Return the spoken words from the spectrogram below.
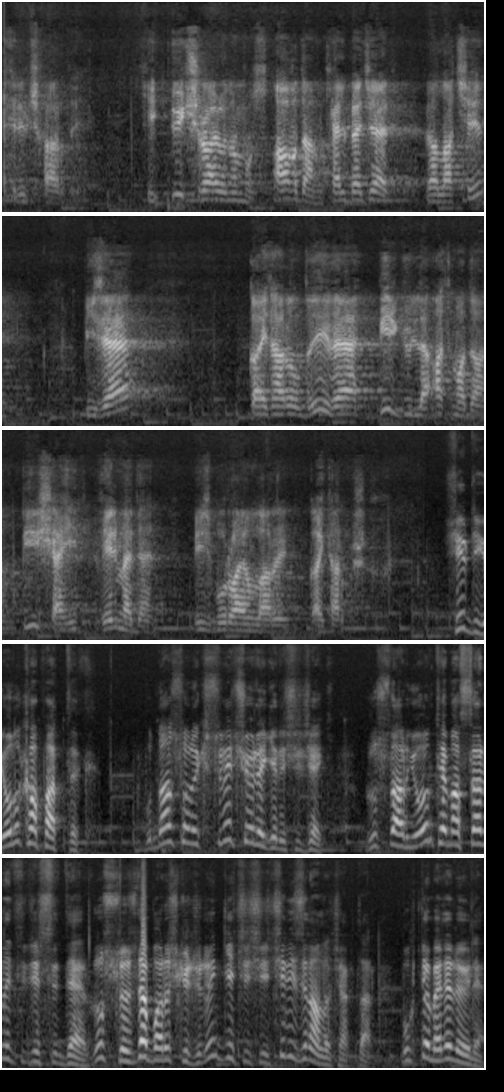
getirip çıkardı. Ki üç rayonumuz Ağdam, Kelbecer ve Laçın bize qaytarıldı ve bir gülle atmadan, bir şehit vermeden biz bu rayonları qaytarmışıq. Şimdi yolu kapattık. Bundan sonraki süreç şöyle gelişecek. Ruslar yoğun temaslar neticesinde Rus sözde barış gücünün geçişi için izin alacaklar. Muhtemelen öyle.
